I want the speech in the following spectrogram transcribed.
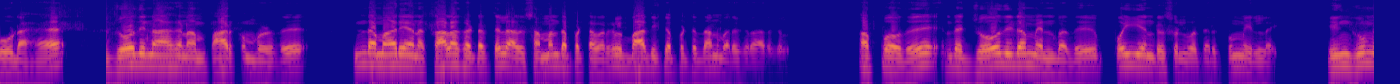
கூட ஜோதிடனாக நாம் பார்க்கும் பொழுது இந்த மாதிரியான காலகட்டத்தில் அது சம்பந்தப்பட்டவர்கள் பாதிக்கப்பட்டு தான் வருகிறார்கள். அப்போது இந்த ஜோதிடம் என்பது பொய் என்று சொல்வதற்கும் இல்லை. இங்கும்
